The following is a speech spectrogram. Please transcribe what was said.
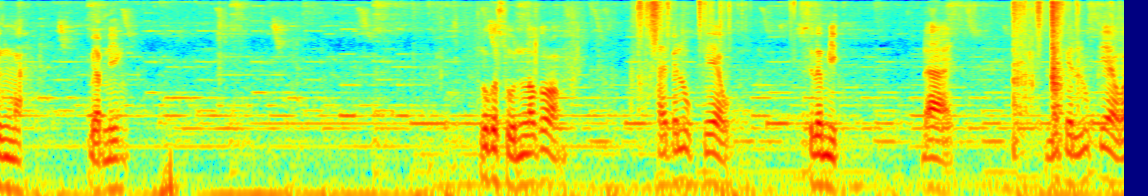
ดึงมาแบบนี้ ลูกกระสุนเราก็ ช้เป็นลูกแก้วเซรามิกได้หรือเป็นลูกแก้ว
